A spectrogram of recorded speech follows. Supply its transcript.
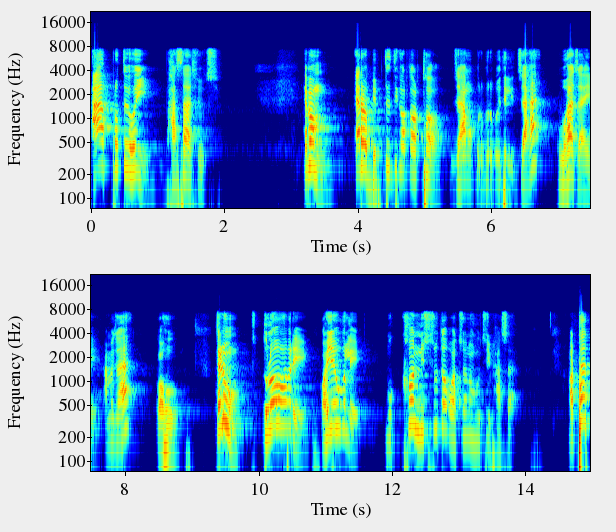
ଆ ହୋଇ ଭାଷା ଆସିଅଛି। ଏବଂ ଏହାର ବିପ୍ତତିଗତ ଅର୍ଥ ଯାହା ମୁଁ ପୂର୍ବରୁ କହିଥିଲି ଯାହା କୁହାଯାଏ ଆମେ ଯାହା କହୁ। ତେଣୁ ସ୍ଥୂଳ ଭାବରେ କହିବାକୁ ଗଲେ ମୁଖ ନିଃସୃତ ବଚନ ହେଉଛି ଭାଷା। ଅର୍ଥାତ୍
